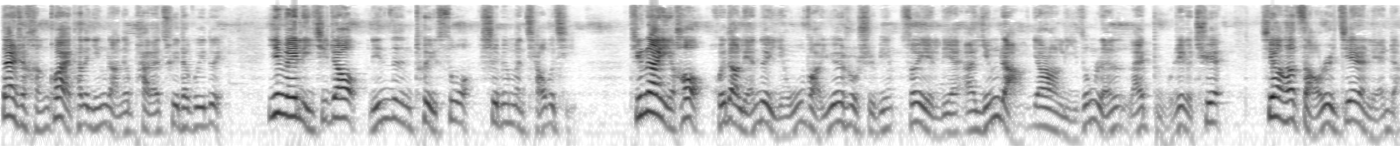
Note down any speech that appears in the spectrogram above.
但是很快他的营长就派来催他归队，因为李奇昭临阵退缩，士兵们瞧不起。停战以后，回到连队已经无法约束士兵，所以连呃营长要让李宗仁来补这个缺，希望他早日接任连长。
